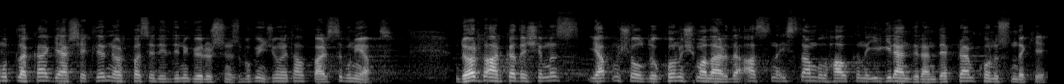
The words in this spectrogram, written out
mutlaka gerçeklerin örtbas edildiğini görürsünüz. Bugün Cumhuriyet Halk Partisi bunu yaptı. Dört arkadaşımız yapmış olduğu konuşmalarda aslında İstanbul halkını ilgilendiren deprem konusundaki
